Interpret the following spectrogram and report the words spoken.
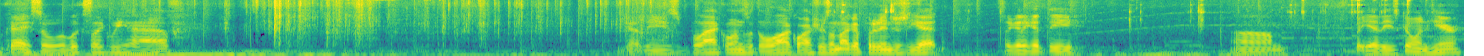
Okay, so it looks like we have got these black ones with the lock washers. I'm not gonna put it in just yet. So I gotta get the um but yeah, these go in here.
